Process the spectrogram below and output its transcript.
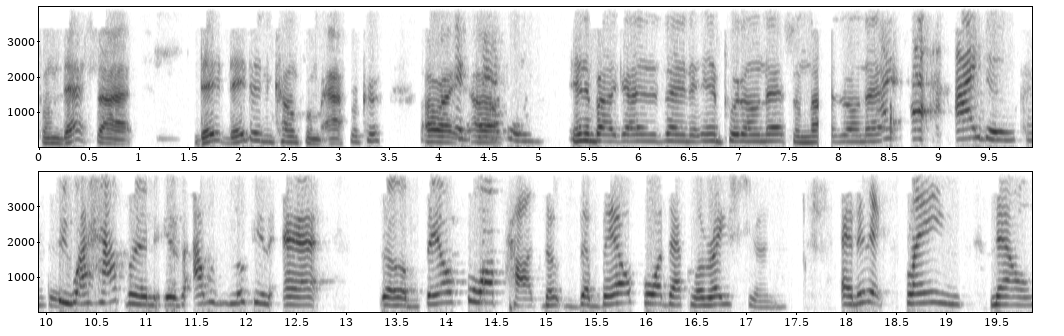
from that side. They they didn't come from Africa. All right. Uh, Exactly. Anybody got anything to input on that? Some knowledge on that? I, I, I do. I do. See, what happened is I was looking at the Balfour pro- the the Balfour Declaration, and it explains Now,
